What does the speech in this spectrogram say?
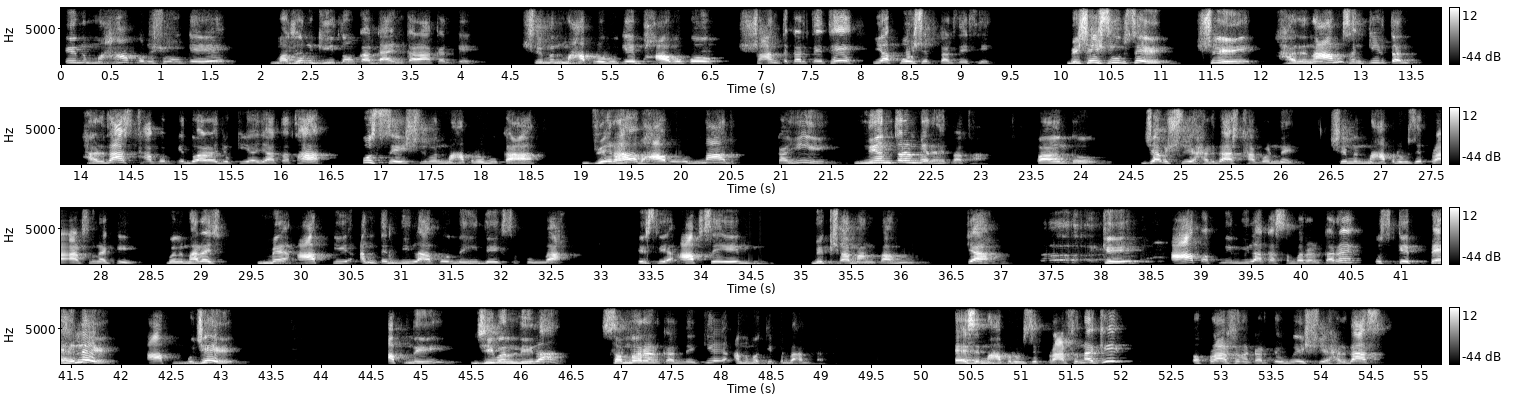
इन महापुरुषों के मधुर गीतों का गायन करा करके श्रीमद महाप्रभु के भाव को शांत करते थे या पोषित करते थे? विशेष रूप से श्री हरिनाम संकीर्तन हरिदास ठाकुर के द्वारा जो किया जाता था, उससे श्रीमद महाप्रभु का विरह भाव उन्माद कहीं नियंत्रण में रहता था। परंतु जब श्री हरिदास ठाकुर ने श्रीमद महाप्रभु से प्रार्थना की, बोले, महाराज, मैं आपकी अंत लीला को नहीं देख सकूँगा। इसलिए आपसे एक भिक्षा माँगता हूँ। क्या? कि आप अपनी लीला का स्मरण करें, उसके पहले आप मुझे अपनी जीवन लीला संवरण करने की अनुमति प्रदान करें। ऐसे महाप्रभु से प्रार्थना की और प्रार्थना करते हुए श्री हरिदास,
